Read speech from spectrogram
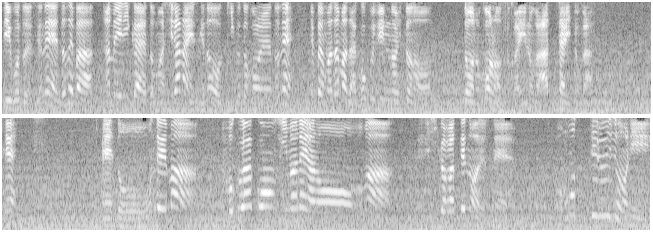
ていうことですよね。例えばアメリカやと、まあ知らないですけど、聞くところによるとね、やっぱりまだまだ黒人の人のどうのこうのとかいうのがあったりとか、ね、えー、とほんで、まあ、僕がこん今ね、あのまあ、引っかかってるのはですね、思ってる以上に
